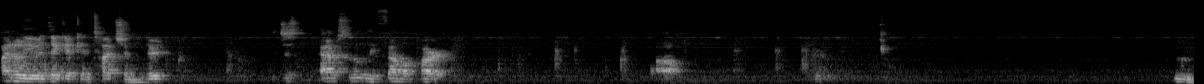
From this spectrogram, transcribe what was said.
I don't even think I can touch them. They're it just absolutely fell apart. Wow. Hmm.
